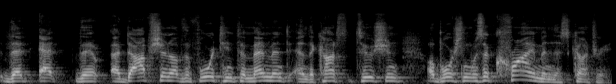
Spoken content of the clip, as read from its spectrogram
that at the adoption of the 14th Amendment and the Constitution, abortion was a crime in this country,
